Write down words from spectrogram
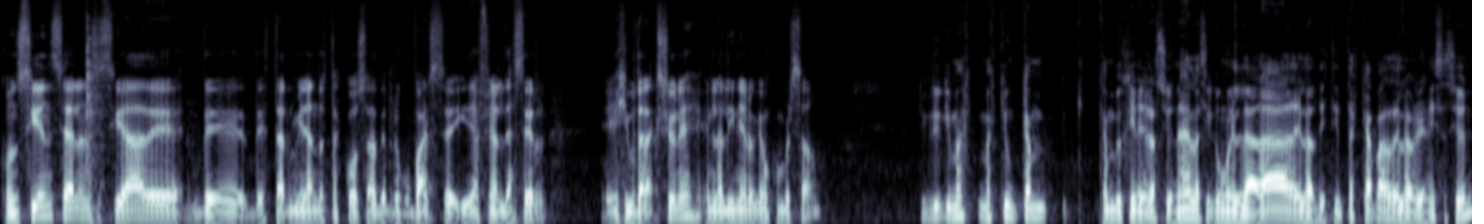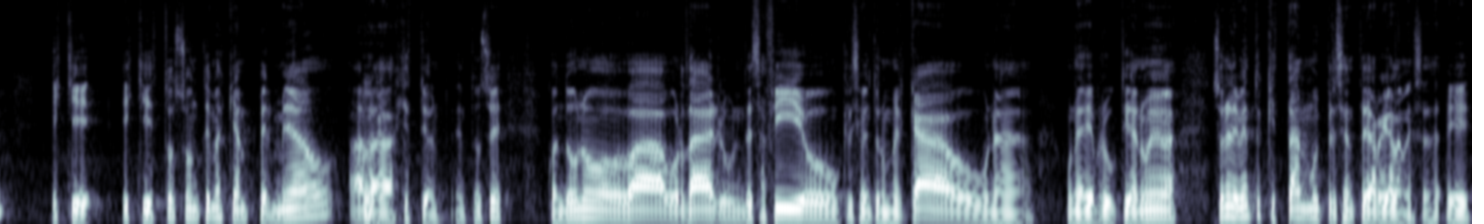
conciencia de la necesidad de, de- de estar mirando estas cosas, de preocuparse y de al final de hacer, eh, ejecutar acciones en la línea de lo que hemos conversado? Yo creo que más, más que un cam- cambio generacional, así como en la edad de las distintas capas de la organización, es que, es que estos son temas que han permeado a la gestión. Entonces, cuando uno va a abordar un desafío, un crecimiento en un mercado, una, un área productiva nueva, son elementos que están muy presentes arriba de la mesa. Eh,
